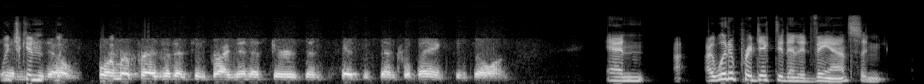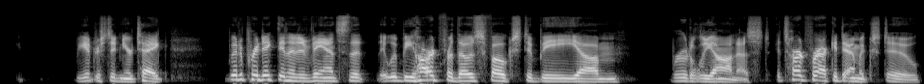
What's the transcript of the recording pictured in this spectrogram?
which and, can. You know, former presidents and prime ministers and heads of central banks and so on. And I would have predicted in advance, and be interested in your take, would have predicted in advance that it would be hard for those folks to be um, brutally honest. It's hard for academics too,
